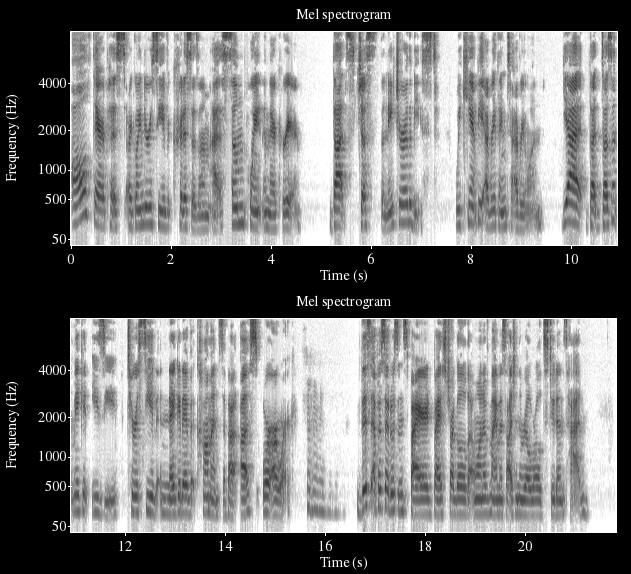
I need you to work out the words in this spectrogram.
All therapists are going to receive criticism at some point in their career. That's just the nature of the beast. We can't be everything to everyone. Yet, that doesn't make it easy to receive negative comments about us or our work. this episode was inspired by a struggle that one of my Massage in the Real World students had.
